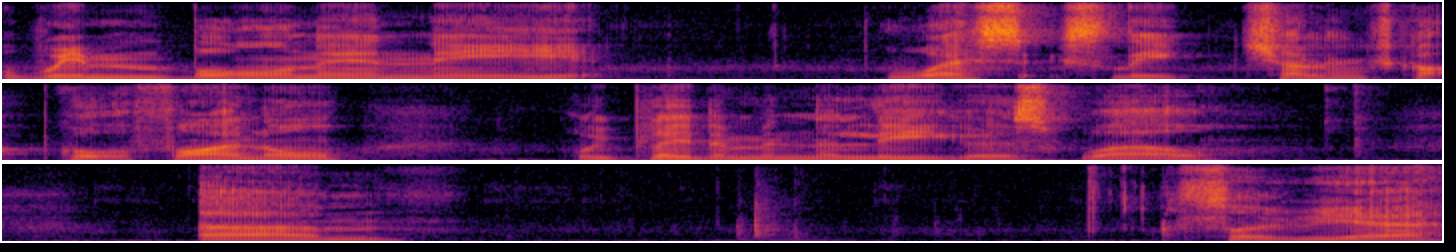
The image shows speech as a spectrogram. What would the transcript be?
Wimborne in the Wessex League Challenge Cup quarter final. We played them in the league as well. Um, so yeah.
